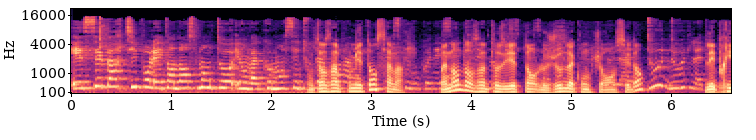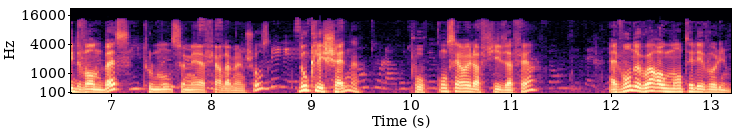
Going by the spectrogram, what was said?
et c'est parti pour les tendances manteaux et on va commencer tout Donc dans un premier temps, ça marche. Maintenant, dans un deuxième temps, le jeu de la concurrence aidant, les prix de vente baissent, tout le monde se met à faire la même chose. Donc les chaînes, pour conserver leur chiffre d'affaires, elles vont devoir augmenter les volumes.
